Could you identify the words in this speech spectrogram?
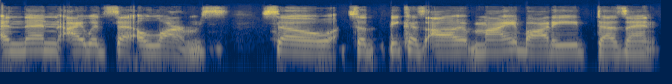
and then I would set alarms so, so because uh, my body doesn't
